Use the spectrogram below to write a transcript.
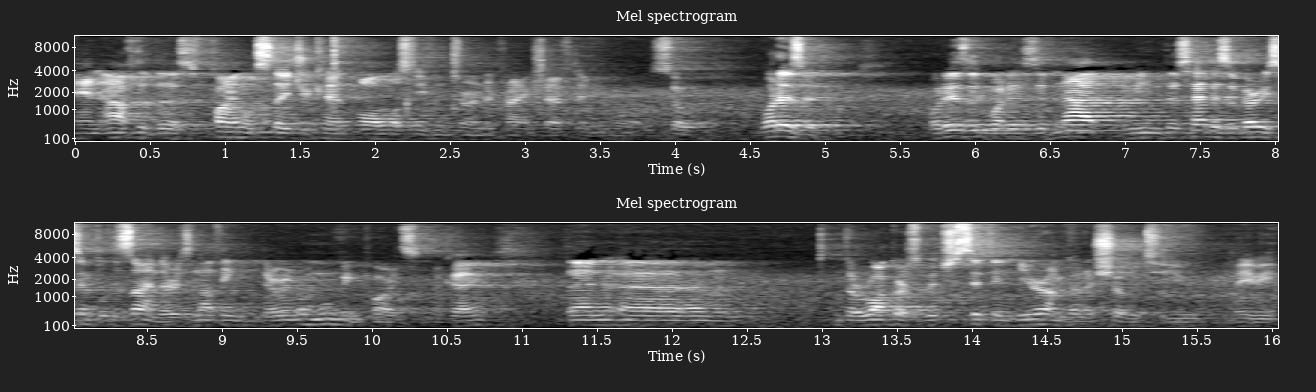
and after the final stage, you can't almost even turn the crankshaft anymore. So what is it? What is it? What is it not? I mean, this head is a very simple design. There is nothing, there are no moving parts, okay? Then um, the rockers which sit in here, I'm gonna show it to you maybe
